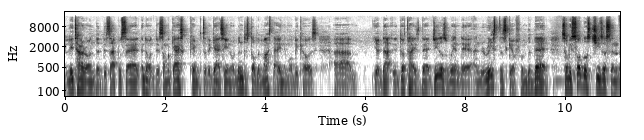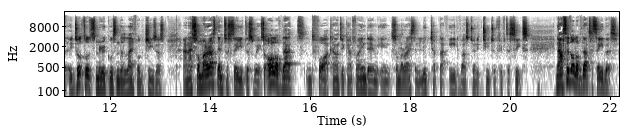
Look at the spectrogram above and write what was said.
later on the disciple said, you know, some guys came to the guy and said, you know, don't disturb the master anymore because um, your, da- your daughter is dead. Jesus went there and raised this girl from the dead. So we saw those Jesus and those miracles in the life of Jesus. And I summarized them to say it this way. So all of that for account, you can find them in summarized in Luke chapter 8, verse 22 to 56. Now I said all of that to say this.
